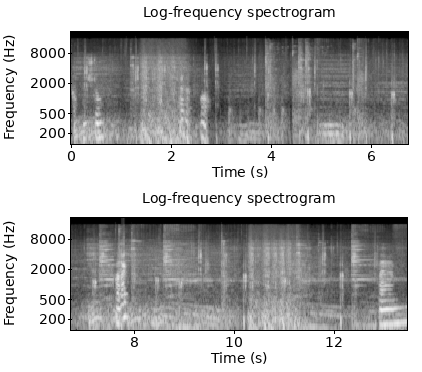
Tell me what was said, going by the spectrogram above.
Gott, bin stumm. Alltså, ja. Bam.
